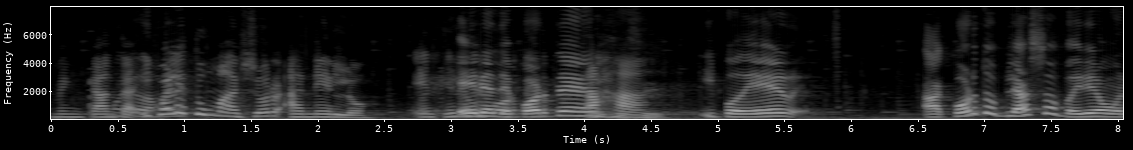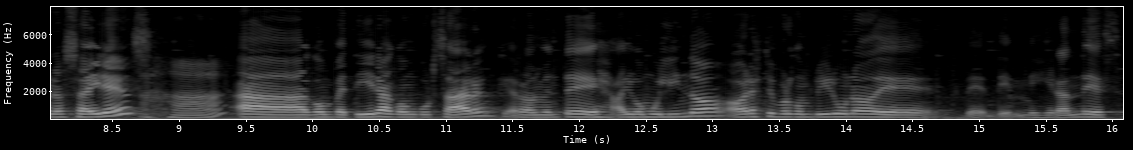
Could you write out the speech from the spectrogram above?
Me encanta. ¿Y cuál es tu mayor anhelo? En- ¿Qué es en En el deporte Ajá. Sí, sí. y poder a corto plazo poder ir a Buenos Aires Ajá. a competir, a concursar, que realmente es algo muy lindo. Ahora estoy por cumplir uno de, de- de mis grandes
